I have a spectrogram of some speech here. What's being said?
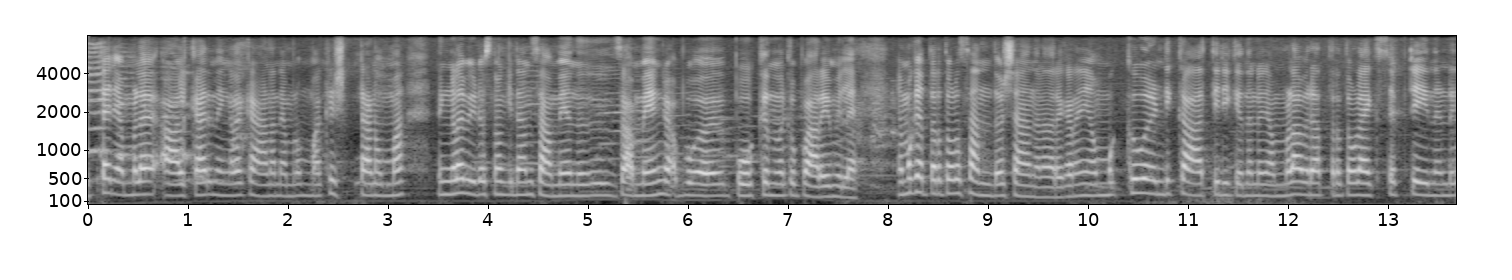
ഇത്ത നമ്മളെ ആൾക്കാർ നിങ്ങളെ കാണാൻ നമ്മളെ ഉമ്മക്ക് ഇഷ്ടമാണ് ഉമ്മ നിങ്ങളെ വീഡിയോസ് നോക്കിയിട്ടാണ് സമയം സമയം പോക്കുന്നതൊക്കെ പറയുമില്ലേ നമുക്ക് എത്രത്തോളം സന്തോഷമാണെന്നാണ് പറയുക കാരണം നമുക്ക് വേണ്ടി കാത്തിരിക്കുന്നുണ്ട്. നമ്മൾ അവർ അത്രത്തോളം അക്സെപ്റ്റ് ചെയ്യുന്നുണ്ട്.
